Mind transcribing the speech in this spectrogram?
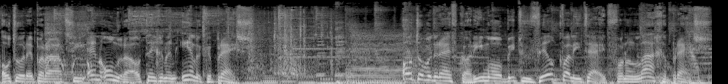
autoreparatie en onderhoud tegen een eerlijke prijs. Autobedrijf Carimo biedt u veel kwaliteit voor een lage prijs.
